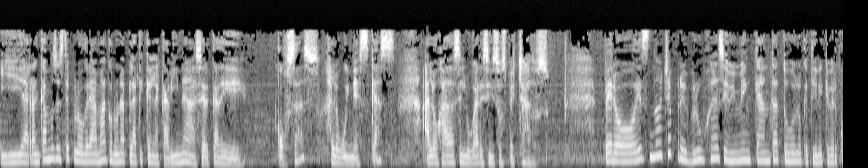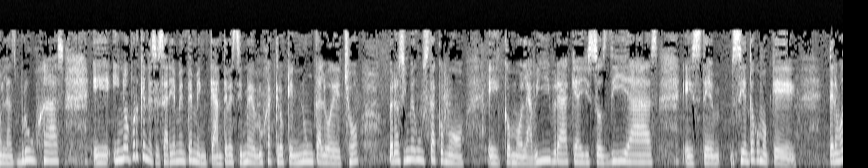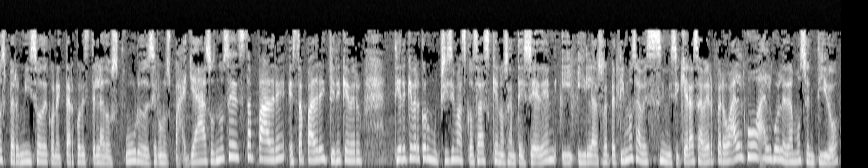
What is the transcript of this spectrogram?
y arrancamos este programa con una plática en la cabina acerca de cosas halloweenescas alojadas en lugares insospechados. Pero es noche prebrujas y a mí me encanta todo lo que tiene que ver con las brujas. Eh, y no porque necesariamente me encante vestirme de bruja, creo que nunca lo he hecho, pero sí me gusta como, eh, como la vibra que hay estos días. Este, siento como que tenemos permiso de conectar con este lado oscuro, de ser unos payasos, no sé, está padre, está padre y tiene que ver, tiene que ver con muchísimas cosas que nos anteceden y, y las repetimos a veces sin ni siquiera saber, pero algo, algo le damos sentido.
